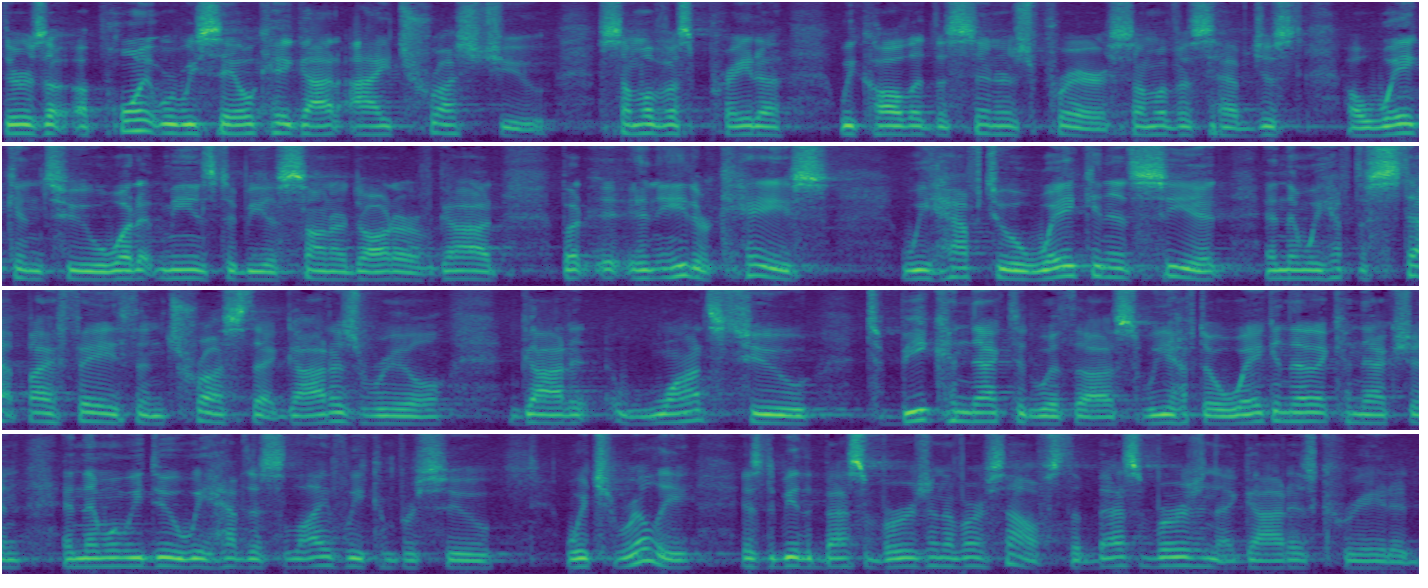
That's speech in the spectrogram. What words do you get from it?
there's a, a, point where we say, okay, God, I trust you. Some of us pray to, we call it the sinner's prayer. Some of us have just awakened to what it means to be a son or daughter of God. But in either case, we have to awaken and see it, and then we have to step by faith and trust that God is real. God wants to, to be connected with us. We have to awaken to that connection, and then when we do, we have this life we can pursue, which really is to be the best version of ourselves, the best version that God has created.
